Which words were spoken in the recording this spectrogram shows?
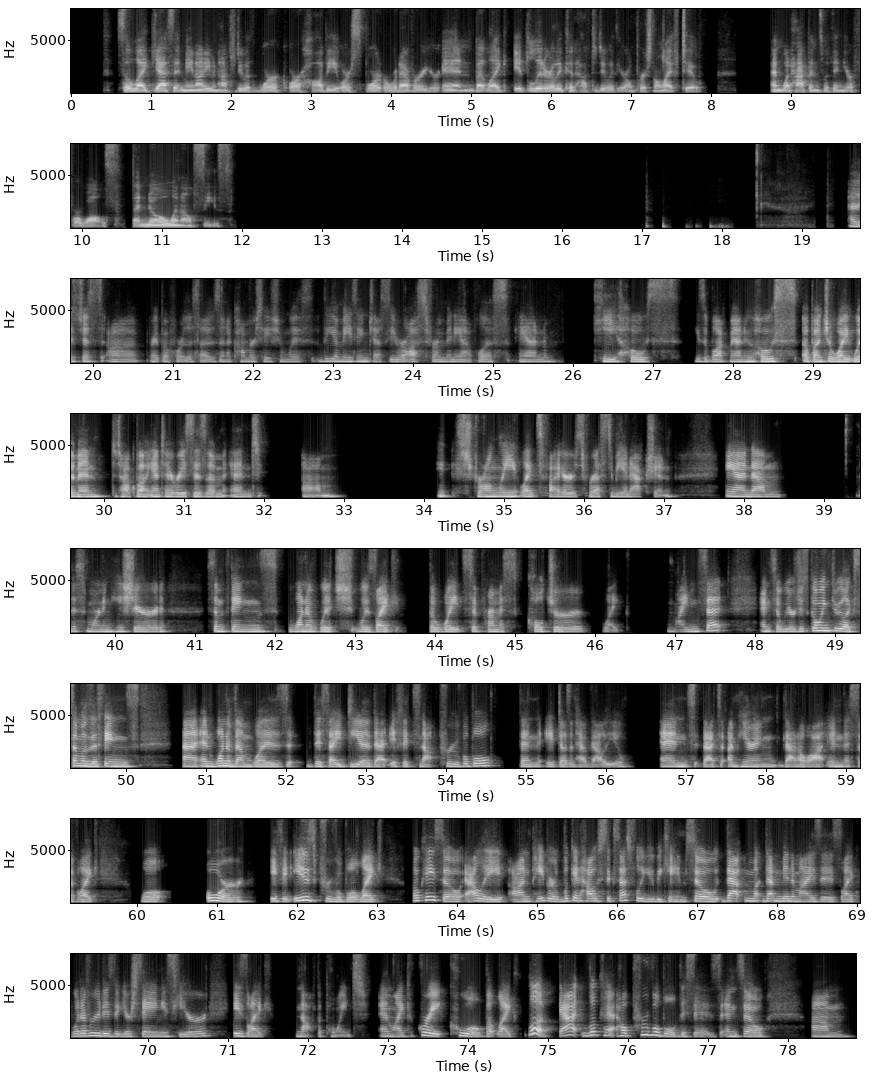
so like yes it may not even have to do with work or hobby or sport or whatever you're in but like it literally could have to do with your own personal life too. And what happens within your four walls that no one else sees. I was just uh, right before this, I was in a conversation with the amazing Jesse Ross from Minneapolis, and he hosts, he's a black man who hosts a bunch of white women to talk about anti racism and um, strongly lights fires for us to be in action. And um, this morning, he shared some things, one of which was like the white supremacist culture, like mindset. And so we were just going through like some of the things. Uh, and one of them was this idea that if it's not provable, then it doesn't have value. And that's, I'm hearing that a lot in this of like, well, or if it is provable, like, okay, so Allie, on paper, look at how successful you became. So that that minimizes like whatever it is that you're saying is here is like not the point and like great cool but like look that look at how provable this is and so um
